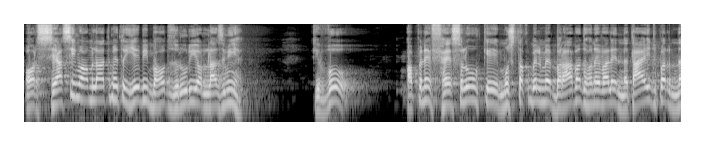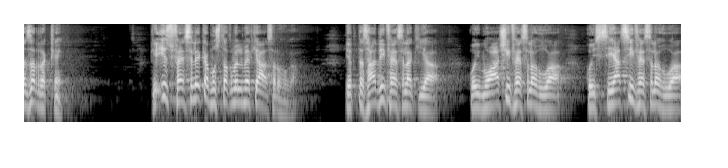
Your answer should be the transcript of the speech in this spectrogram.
اور سیاسی معاملات میں تو یہ بھی بہت ضروری اور لازمی ہے کہ وہ اپنے فیصلوں کے مستقبل میں برآمد ہونے والے نتائج پر نظر رکھیں کہ اس فیصلے کا مستقبل میں کیا اثر ہوگا۔ اقتصادی فیصلہ کیا، کوئی معاشی فیصلہ ہوا، کوئی سیاسی فیصلہ ہوا،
